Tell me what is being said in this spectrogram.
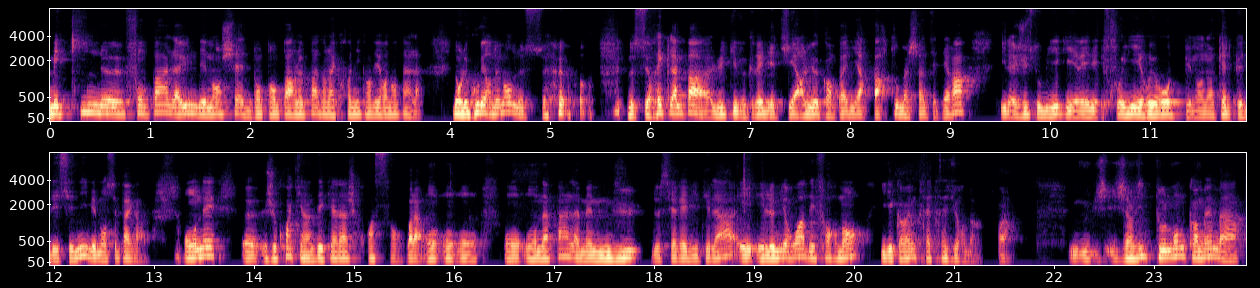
mais qui ne font pas la une des manchettes, dont on ne parle pas dans la chronique environnementale, dont le gouvernement ne se, ne se réclame pas. Lui qui veut créer des tiers-lieux campagnards partout, machin, etc., il a juste oublié qu'il y avait des foyers ruraux depuis maintenant quelques décennies, mais bon, c'est pas grave. On est, euh, je crois qu'il y a un décalage croissant. Voilà, on n'a pas la même vue de ces réalités-là, et, le miroir déformant, il est quand même très, très urbain. Voilà. J'invite tout le monde quand même à,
